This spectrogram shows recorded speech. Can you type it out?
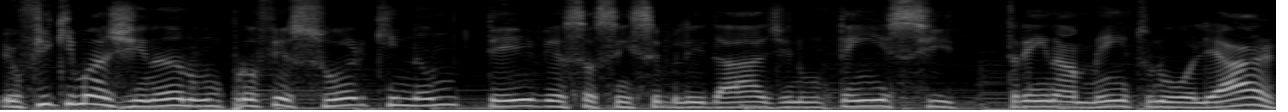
eu fico imaginando um professor que não teve essa sensibilidade, não tem esse treinamento no olhar,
